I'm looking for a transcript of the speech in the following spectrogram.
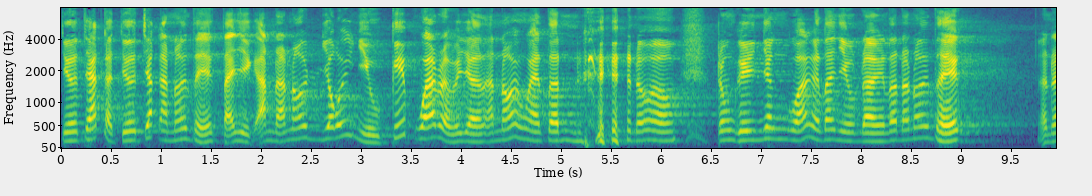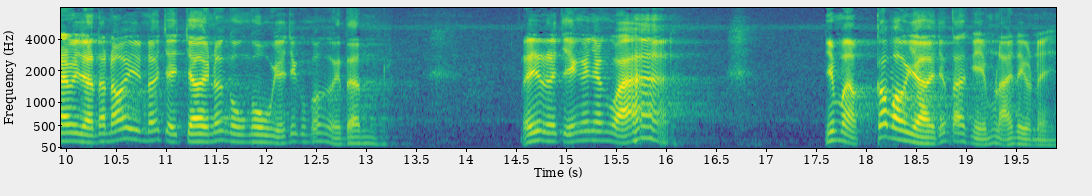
Chưa chắc là chưa chắc anh nói thiệt tại vì anh đã nói dối nhiều kiếp quá rồi bây giờ anh nói không ai tin đúng không? Trong khi nhân quả người ta nhiều đời người ta đã nói thiệt. Thành ra bây giờ người ta nói nói chơi chơi nói ngu ngu vậy chứ cũng có người tin. Đấy là chuyện của nhân quả. Nhưng mà có bao giờ chúng ta nghiệm lại điều này?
